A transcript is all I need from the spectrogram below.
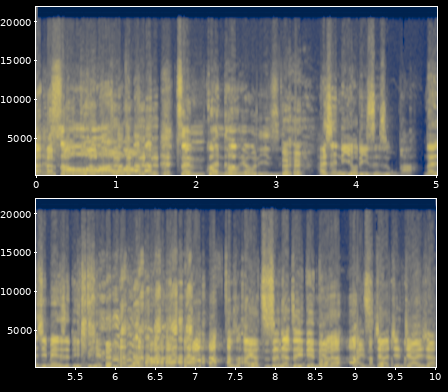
手滑，整罐都有利子。对，还是你有利子是五趴，男性面是零点零五趴。就说哎呀，只剩下这一点点了，还是加减加一下。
